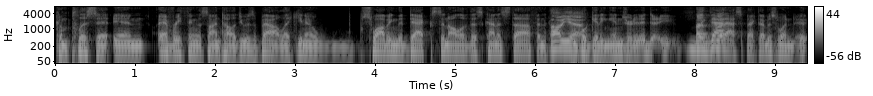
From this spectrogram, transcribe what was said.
complicit in everything that Scientology was about, like you know, swabbing the decks and all of this kind of stuff, and Oh, yeah. people getting injured, It- it- like But- that but- aspect. I just wondering.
